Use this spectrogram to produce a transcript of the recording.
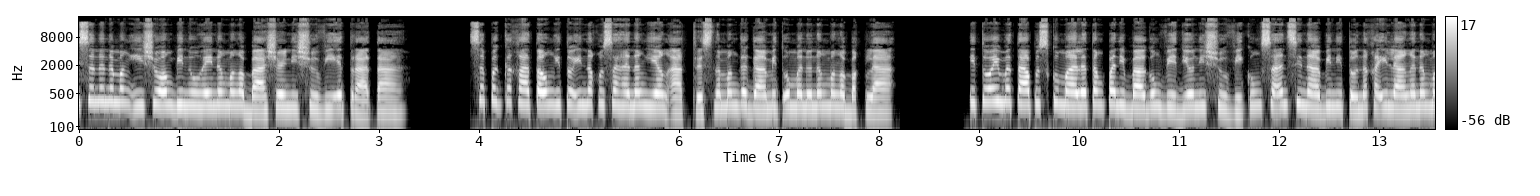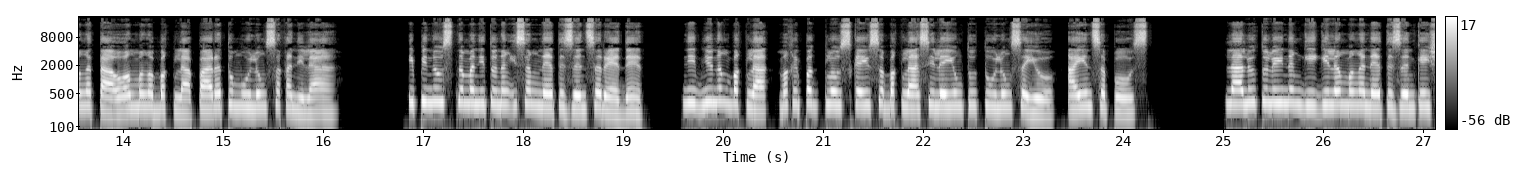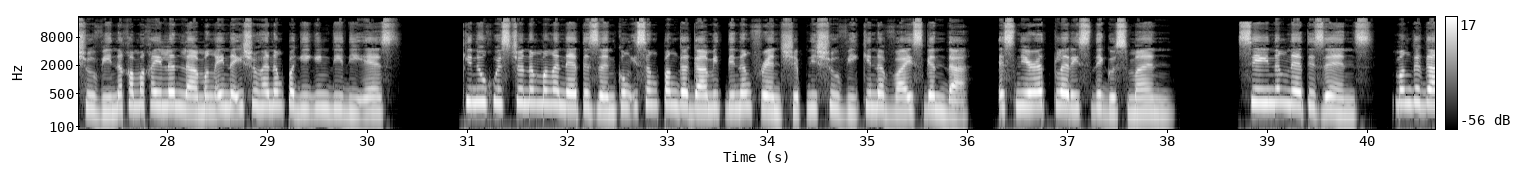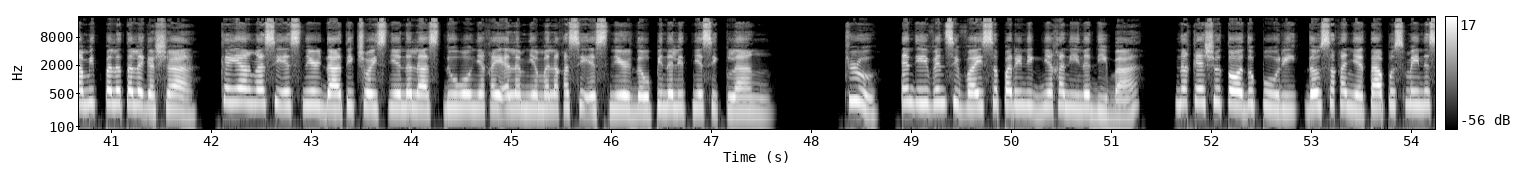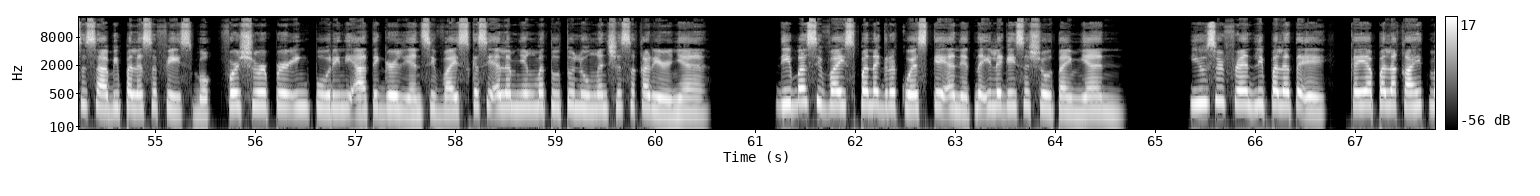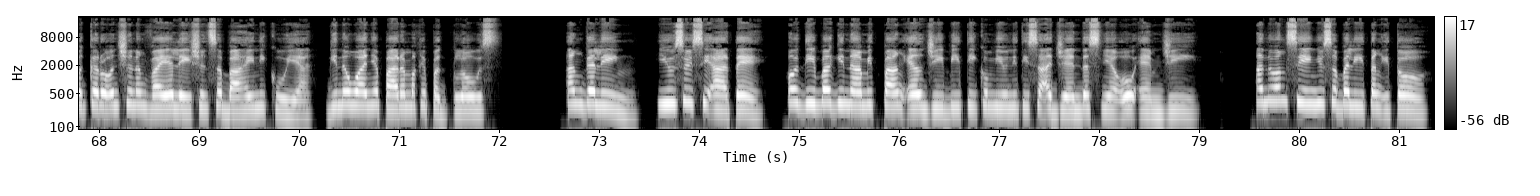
Isa na namang isyo ang binuhay ng mga basher ni Shuvi Etrata. Sa pagkakataong ito inakusahan ng young actress na manggagamit umano ng mga bakla. Ito ay matapos kumalat ang panibagong video ni Shuvi kung saan sinabi nito na kailangan ng mga tao ang mga bakla para tumulong sa kanila. Ipinost naman ito ng isang netizen sa Reddit. Need nyo ng bakla, makipag-close kayo sa bakla sila yung tutulong sa'yo, ayon sa post. Lalo tuloy nang gigil ang mga netizen kay Shuvi na kamakailan lamang ay naisyuhan ng pagiging DDS. Kinu-question ng mga netizen kung isang panggagamit din ng friendship ni Shuvi kina Vice Ganda, Esnir at Clarice de Guzman. Say ng netizens, manggagamit pala talaga siya. Kaya nga si Esnir dati choice niya na last duo niya kay alam niya malakas si Esnir daw pinalit niya si Klang. True, and even si Vice sa parinig niya kanina diba? Nakesyo todo puri daw sa kanya tapos may nasasabi pala sa Facebook, for sure pering puri ni ate girl yan si Vice kasi alam niyang matutulungan siya sa karir niya. Diba si Vice pa nag-request kay Annette na ilagay sa showtime yan? User-friendly pala ta eh, kaya pala kahit magkaroon siya ng violation sa bahay ni kuya, ginawa niya para makipag-close. Ang galing, user si ate. O di ba ginamit pa ang LGBT community sa agendas niya OMG? Ano ang say niyo sa balitang ito?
